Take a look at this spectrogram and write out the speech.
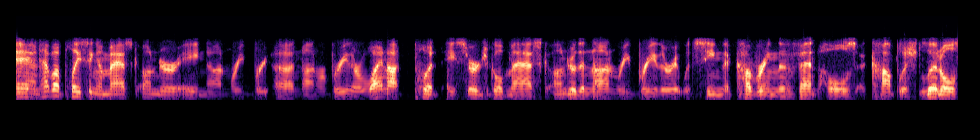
And how about placing a mask under a non-rebreather? Uh, non Why not put a surgical mask under the non-rebreather? It would seem that covering the vent holes accomplished little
